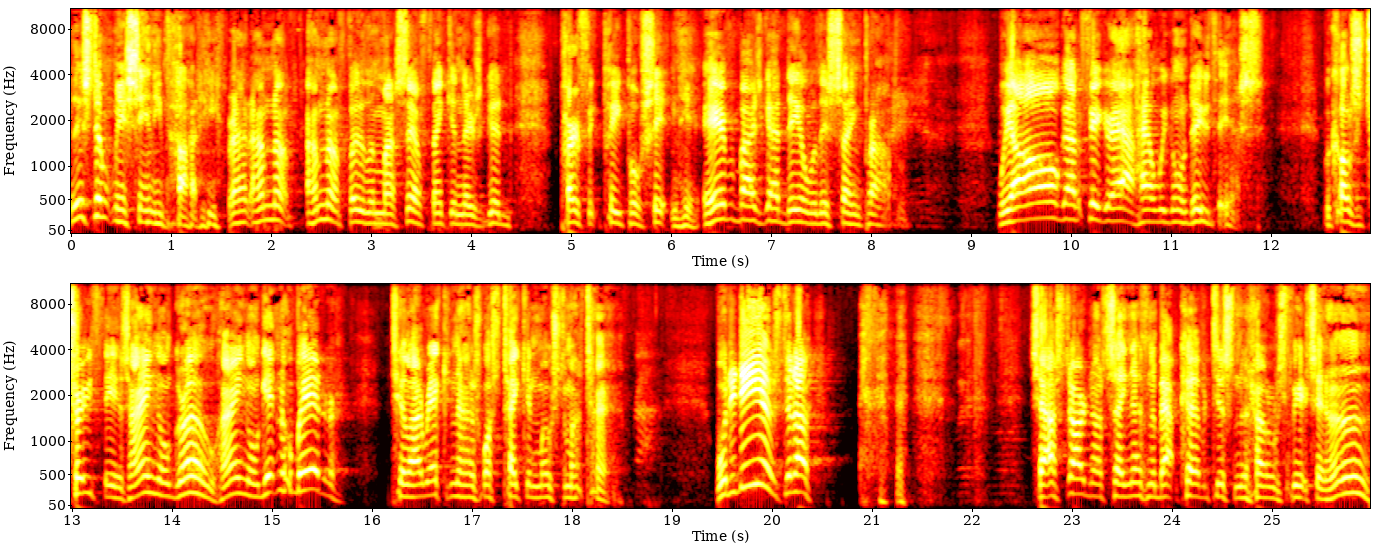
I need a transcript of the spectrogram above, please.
This don't miss anybody, right? I'm not, I'm not fooling myself thinking there's good, perfect people sitting here. Everybody's got to deal with this same problem. We all got to figure out how we're going to do this. Because the truth is, I ain't going to grow. I ain't going to get no better until I recognize what's taking most of my time. What it is that I. See, I started not to say nothing about covetousness, and the Holy Spirit said, huh?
